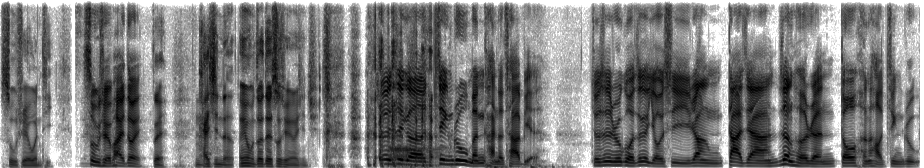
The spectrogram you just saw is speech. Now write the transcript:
数学问题，数学派对，对，开心的，因为我们都对数学有兴趣。所以这个进入门槛的差别，就是如果这个游戏让大家任何人都很好进入，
